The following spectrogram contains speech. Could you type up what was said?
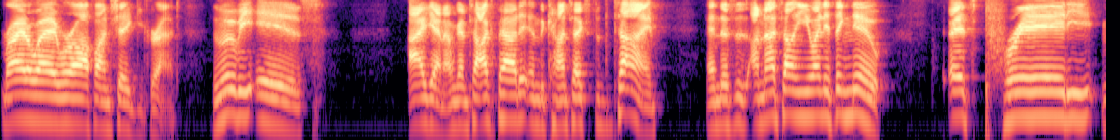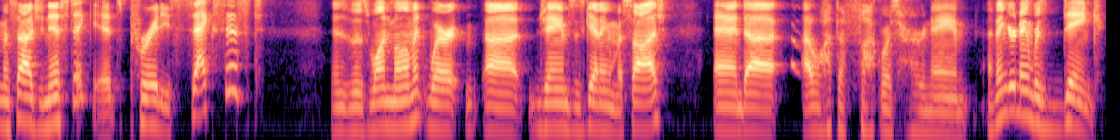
right away, we're off on shaky ground. The movie is, again, I'm going to talk about it in the context of the time. And this is, I'm not telling you anything new. It's pretty misogynistic. It's pretty sexist. There's this one moment where uh, James is getting a massage, and uh, uh, what the fuck was her name? I think her name was Dink.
